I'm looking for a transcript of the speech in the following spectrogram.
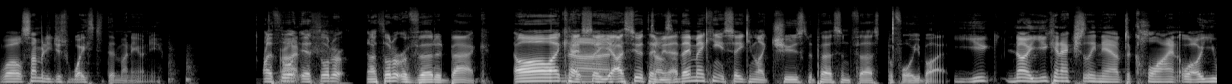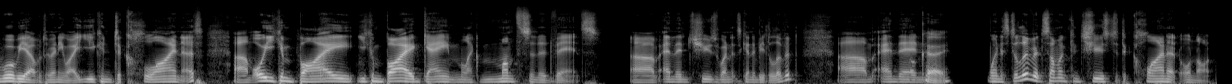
well, somebody just wasted their money on you. I thought Right. I thought it I thought it reverted back. Oh, okay. so yeah, I see what they mean. doesn't. Are they making it so you can like choose the person first before you buy it? You no, you can actually now decline. Well, you will be able to anyway. You can decline it, um, or you can buy you can buy a game like months in advance, um, and then choose when it's going to be delivered. Um, and then Okay. when it's delivered, someone can choose to decline it or not.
